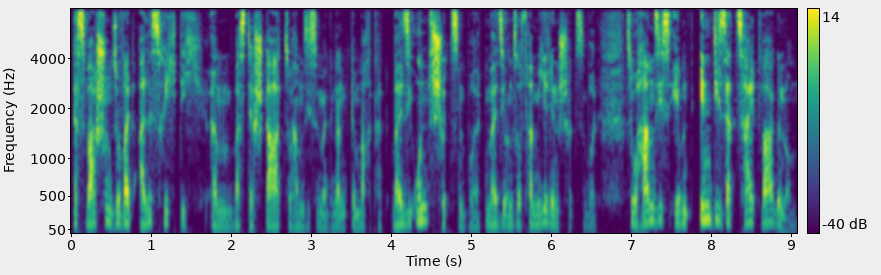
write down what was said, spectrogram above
das war schon soweit alles richtig, ähm, was der Staat, so haben sie es immer genannt, gemacht hat, weil sie uns schützen wollten, weil sie unsere Familien schützen wollten. So haben sie es eben in dieser Zeit wahrgenommen.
